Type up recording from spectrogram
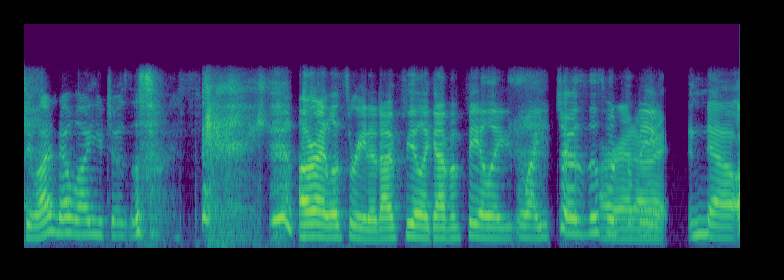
Do I know why you chose this one? all right, let's read it. I feel like I have a feeling why you chose this All one right, for me. right. No.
